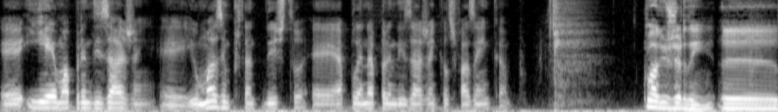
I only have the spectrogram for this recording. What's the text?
É, e é uma aprendizagem. É, e o mais importante disto é a plena aprendizagem que eles fazem em campo. Cláudio Jardim, uh,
